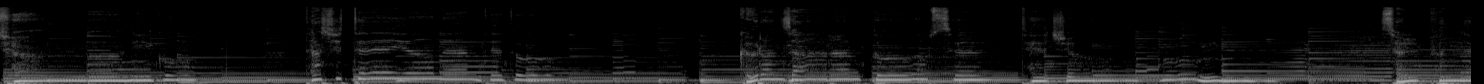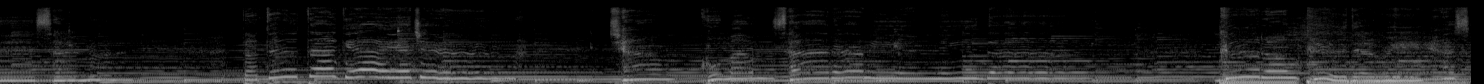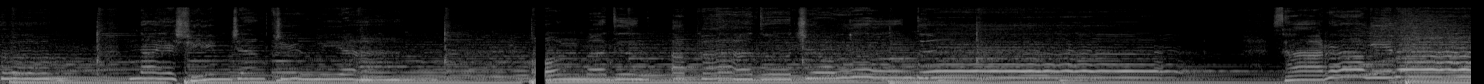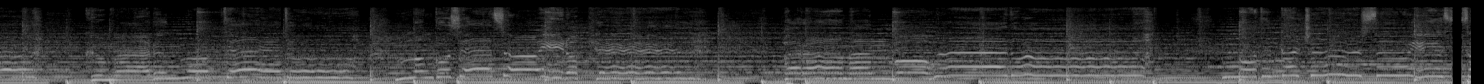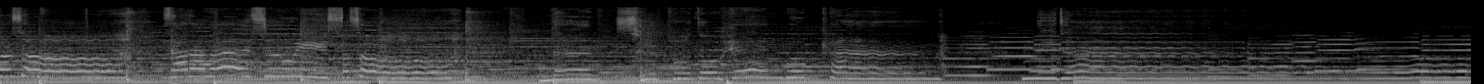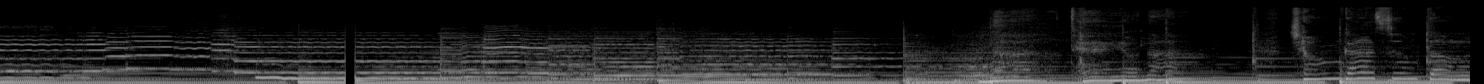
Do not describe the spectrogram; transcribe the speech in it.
천번이고 다시 태어난데도 그런 사람 또 없을 테죠. 음, 슬픈 내 삶을 따뜻하게 해준 참 고마운 사람이에요 심장쯤이야. 얼마든 아파도 좋은데 사랑이란 그 말은 나 태어나 정가슴 떨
